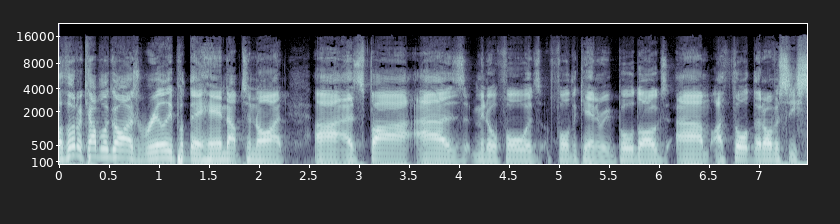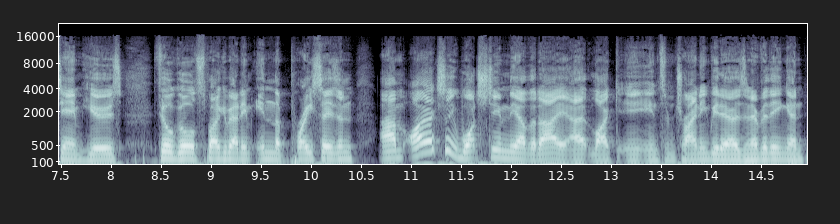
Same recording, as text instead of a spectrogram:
I thought a couple of guys really put their hand up tonight uh, as far as middle forwards for the Canterbury Bulldogs. Um, I thought that obviously Sam Hughes, Phil Gould spoke about him in the preseason. Um, I actually watched him the other day at like in, in some training videos and everything, and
